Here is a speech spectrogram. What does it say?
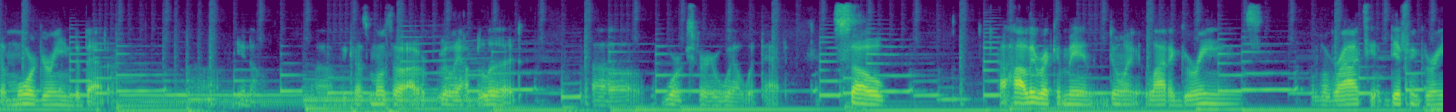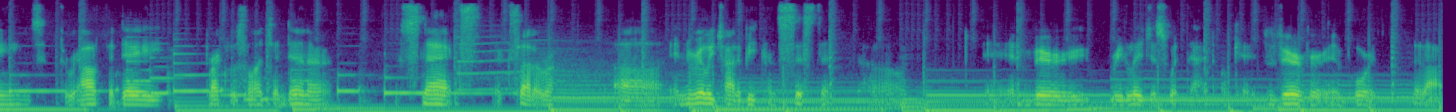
the more green, the better. Uh, you know, uh, because most of our, really our blood uh, works very well with that. So I highly recommend doing a lot of greens, a variety of different greens throughout the day, breakfast, lunch, and dinner, snacks, etc. Uh, and really try to be consistent um, and very religious with that. Okay, it's very, very important that I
